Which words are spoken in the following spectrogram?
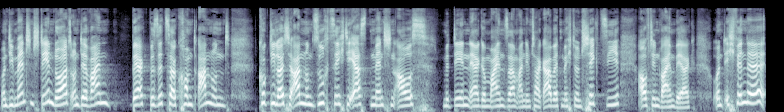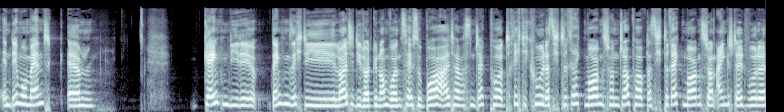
Und die Menschen stehen dort und der Weinbergbesitzer kommt an und guckt die Leute an und sucht sich die ersten Menschen aus, mit denen er gemeinsam an dem Tag arbeiten möchte und schickt sie auf den Weinberg. Und ich finde, in dem Moment ähm, denken die, denken sich die Leute, die dort genommen wurden, safe so, boah, Alter, was ein Jackpot, richtig cool, dass ich direkt morgens schon einen Job hab, dass ich direkt morgens schon eingestellt wurde,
